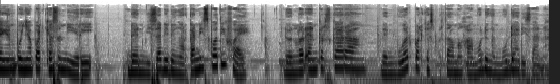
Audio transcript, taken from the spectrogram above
Pengen punya podcast sendiri dan bisa didengarkan di Spotify? Download Anchor sekarang dan buat podcast pertama kamu dengan mudah di sana.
